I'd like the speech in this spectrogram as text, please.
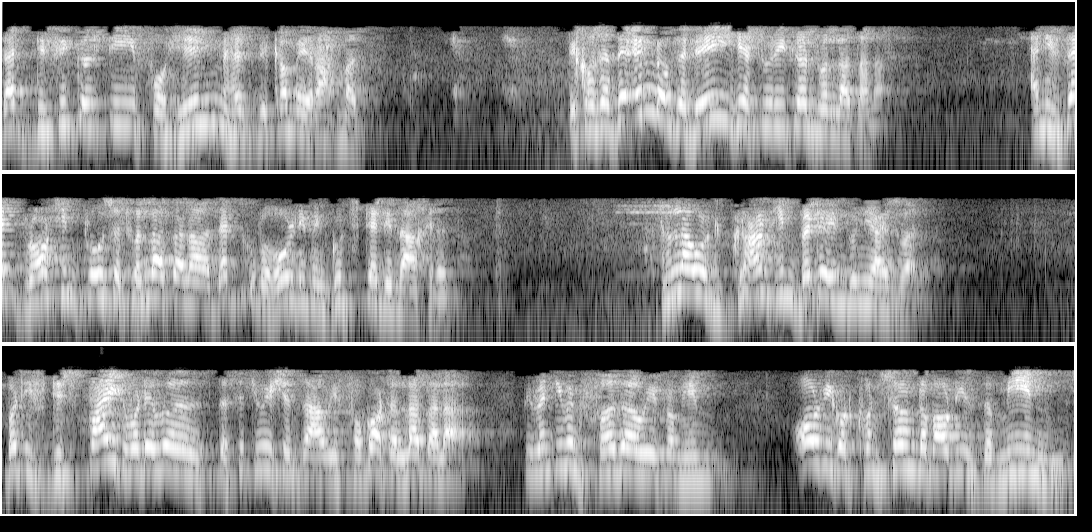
that difficulty for him has become a rahmat. Because at the end of the day, he has to return to Allah Ta'ala. And if that brought him closer to Allah Ta'ala, that could hold him in good stead in the akhirat. Allah would grant him better in dunya as well. But if despite whatever the situations are, we forgot Allah Ta'ala, we went even further away from Him, all we got concerned about is the means,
